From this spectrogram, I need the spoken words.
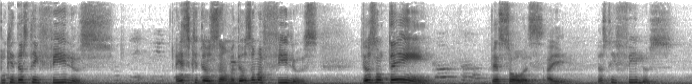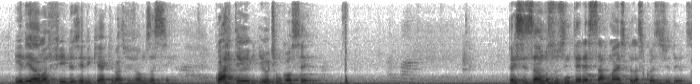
Porque Deus tem filhos. É isso que Deus ama. Deus ama filhos. Deus não tem pessoas aí. Deus tem filhos. Ele ama filhos e Ele quer que nós vivamos assim. Quarto e último conselho. Precisamos nos interessar mais pelas coisas de Deus.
